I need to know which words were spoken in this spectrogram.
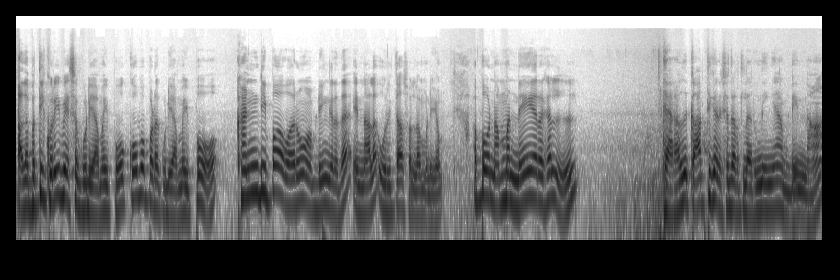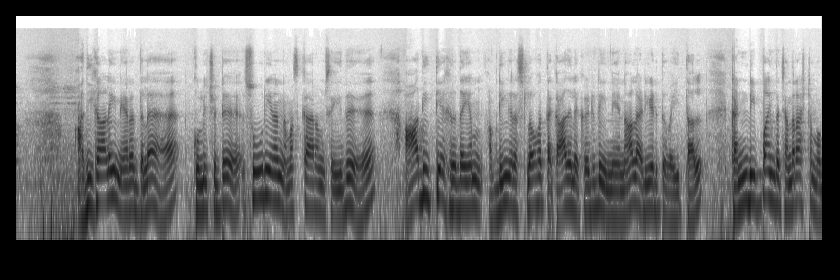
அதை பற்றி குறை பேசக்கூடிய அமைப்போ கோபப்படக்கூடிய அமைப்போ கண்டிப்பாக வரும் அப்படிங்கிறத என்னால் உரித்தாக சொல்ல முடியும். அப்போது நம்ம நேயர்கள் யாராவது கார்த்திகை நட்சத்திரத்தில் இருந்தீங்க அப்படின்னா அதிகாலை நேரத்தில் குளிச்சுட்டு சூரியனை நமஸ்காரம் செய்து ஆதித்ய ஹிருதயம் அப்படிங்கிற ஸ்லோகத்தை காதில் கேட்டுட்டு இன்றைய நாள் அடியெடுத்து வைத்தால் கண்டிப்பாக இந்த சந்திராஷ்டம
